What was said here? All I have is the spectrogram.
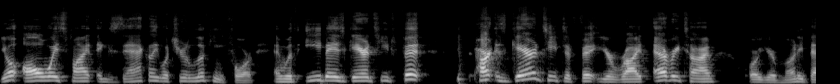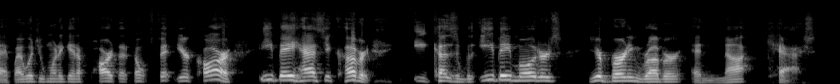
You'll always find exactly what you're looking for. And with eBay's guaranteed fit, your part is guaranteed to fit your ride every time or your money back. Why would you want to get a part that don't fit your car? eBay has you covered because with eBay Motors, you're burning rubber and not cash.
